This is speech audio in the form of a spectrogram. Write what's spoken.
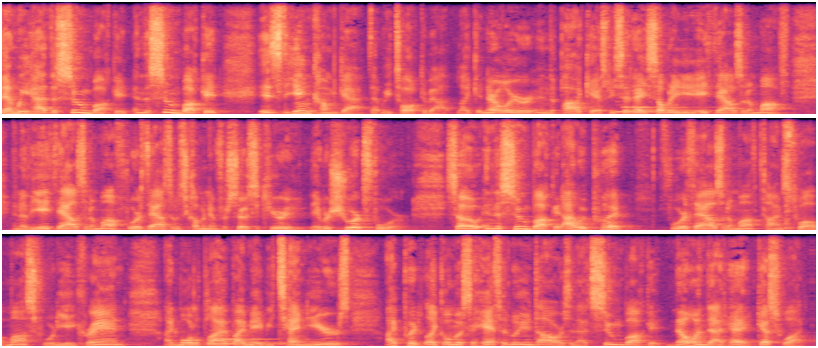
Then we had the soon bucket, and the soon bucket is the income gap that we talked about. Like in earlier in the podcast, we said, hey, somebody needed eight thousand a month, and of the eight thousand a month, four thousand was coming in for Social Security. They were short four. So in the soon bucket, I would put four thousand a month times twelve months, forty-eight grand. I'd multiply it by maybe ten years. I put like almost a half a million dollars in that soon bucket, knowing that hey, guess what?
